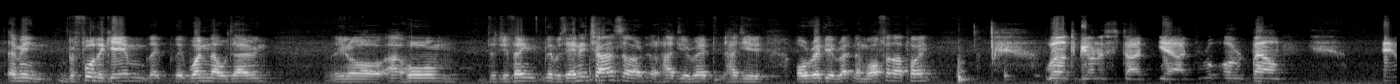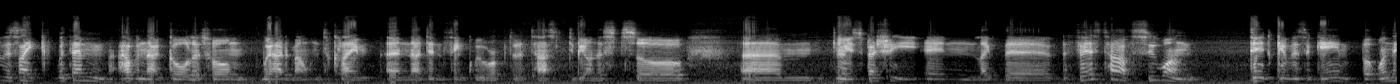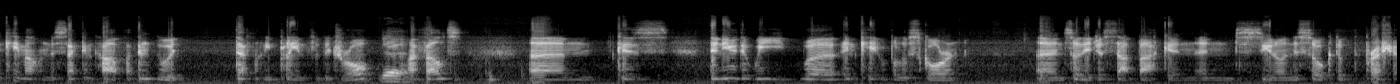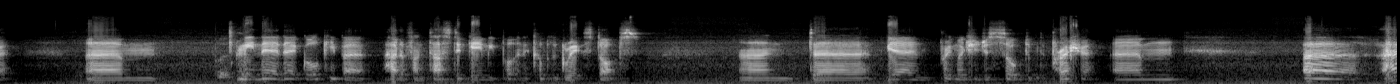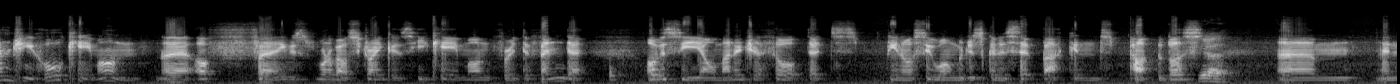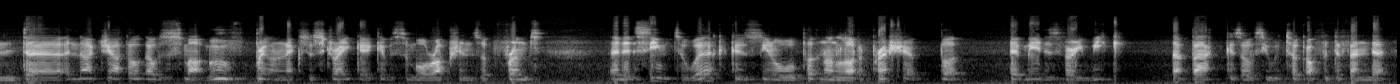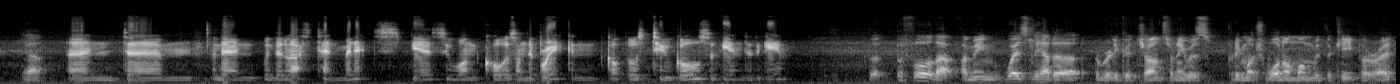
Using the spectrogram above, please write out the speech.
I mean, before the game, they, like one 0 down, you know, at home. Did you think there was any chance, or, or had you read, had you already written them off at that point? Well, to be honest, uh, yeah, I'd or, well, it was like with them having that goal at home, we had a mountain to climb, and I didn't think we were up to the task, to be honest. So, um, I mean, especially in like the the first half, Suwon did give us a game, but when they came out in the second half, I think they were definitely playing for the draw. Yeah. I felt because they knew that we were incapable of scoring and so they just sat back and, and you know and they soaked up the pressure. Um, I mean, their their goalkeeper had a fantastic game. He put in a couple of great stops, and uh, yeah, pretty much he just soaked up the pressure. Um, uh, Ho came on uh, off. Uh, he was one of our strikers. He came on for a defender. Obviously, our manager thought that you know Suwon were just going to sit back and park the bus. Yeah. Um, and uh, and actually, I thought that was a smart move. Bring on an extra striker, give us some more options up front, and it seemed to work because you know we're putting on a lot of pressure, but it made us very weak. That back because obviously we took off a defender, yeah. and um, and then within the last ten minutes, yeah, Suwon caught us on the break and got those two goals at the end of the game. But before that, I mean, Wesley had a, a really good chance when he was pretty much one on one with the keeper, right?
